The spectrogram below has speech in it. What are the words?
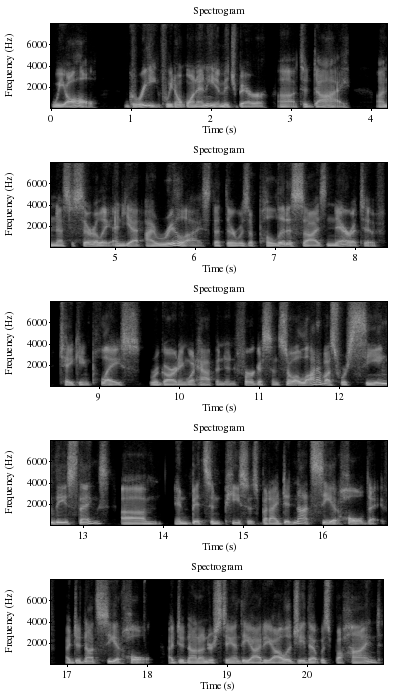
we all grieve. We don't want any image bearer uh, to die unnecessarily. And yet I realized that there was a politicized narrative taking place regarding what happened in Ferguson. So a lot of us were seeing these things um, in bits and pieces, but I did not see it whole, Dave. I did not see it whole. I did not understand the ideology that was behind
